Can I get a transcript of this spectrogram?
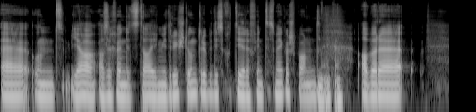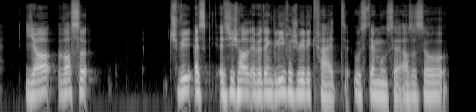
äh, Und ja, also ich könnte jetzt da irgendwie drei Stunden darüber diskutieren. Ich finde das mega spannend. Mega. Aber äh, ja, was so. Es, es ist halt eben die gleiche Schwierigkeit aus dem raus. Also so.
